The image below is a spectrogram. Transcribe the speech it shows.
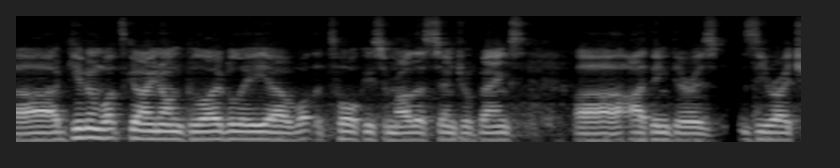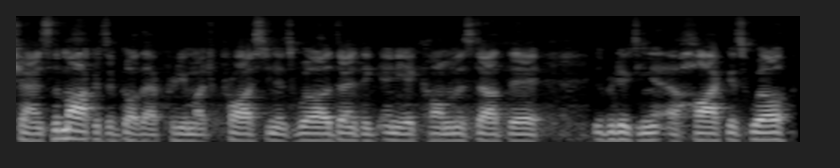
Uh, given what's going on globally, uh, what the talk is from other central banks, uh, I think there is zero chance. The markets have got that pretty much priced in as well. I don't think any economist out there is predicting a hike as well.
